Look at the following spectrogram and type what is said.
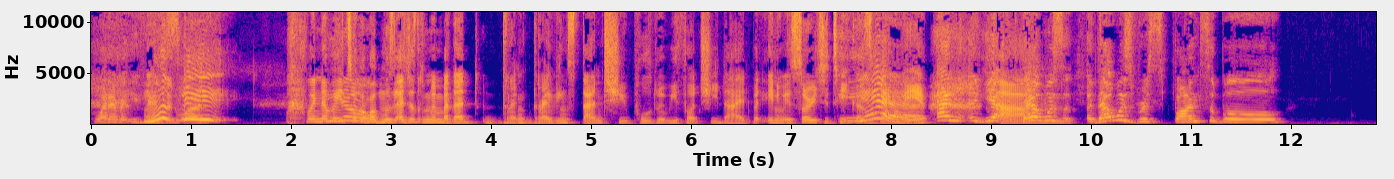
Whatever event it was. mostly. Whenever you talk about Moozlie, I just remember that drunk driving stunt she pulled where we thought she died. But anyway, sorry to take us back there. and uh, yeah, that was Um, that was responsible.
